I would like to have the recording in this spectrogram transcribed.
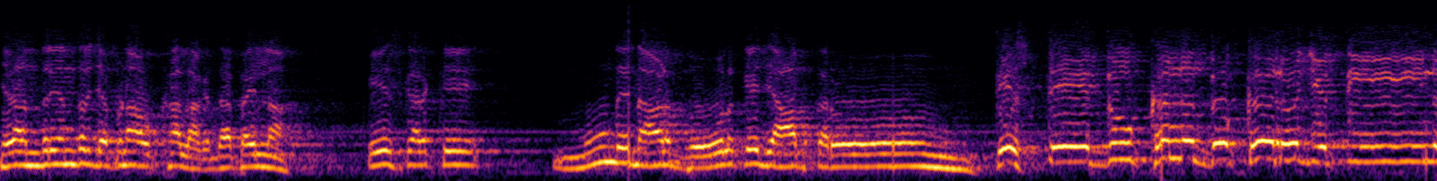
ਜਿਹੜਾ ਅੰਦਰ ਅੰਦਰ ਜਪਣਾ ਔਖਾ ਲੱਗਦਾ ਪਹਿਲਾਂ। ਇਸ ਕਰਕੇ ਮੂੰਹ ਦੇ ਨਾਲ ਬੋਲ ਕੇ ਜਾਪ ਕਰੋ। ਤਿਸਤੇ ਦੁਖਨ ਦੁਖ ਰੁਜ ਤੀਨ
